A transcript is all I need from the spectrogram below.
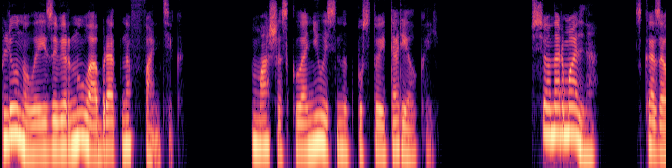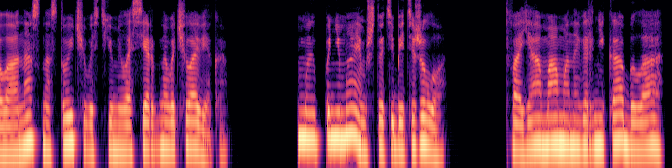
плюнула и завернула обратно в фантик. Маша склонилась над пустой тарелкой. Все нормально», — сказала она с настойчивостью милосердного человека. «Мы понимаем, что тебе тяжело. Твоя мама наверняка была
